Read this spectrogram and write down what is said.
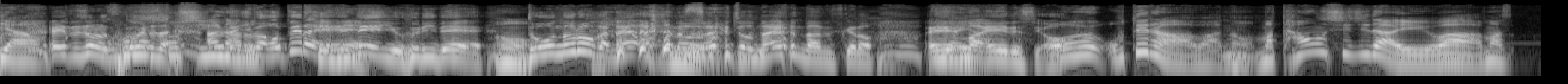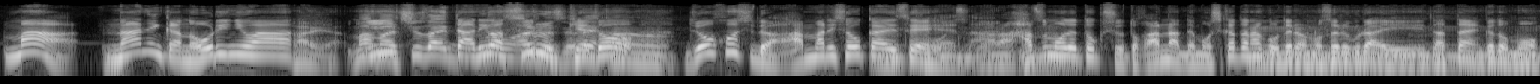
いや、えっとちょっとごめんなさい。あの今お寺ええねいう振りでうん。どう乗ろうかな あのちょっと悩んだんですけどいやいや。えまあええですよ。おお寺はの、まあタウン市時代はまあまあ何かの折には行ったりはするけど情報誌ではあんまり紹介せえへん、あの初詣特集とかあんなんでもう仕方なくお寺を載せるぐらいだったんやけども、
